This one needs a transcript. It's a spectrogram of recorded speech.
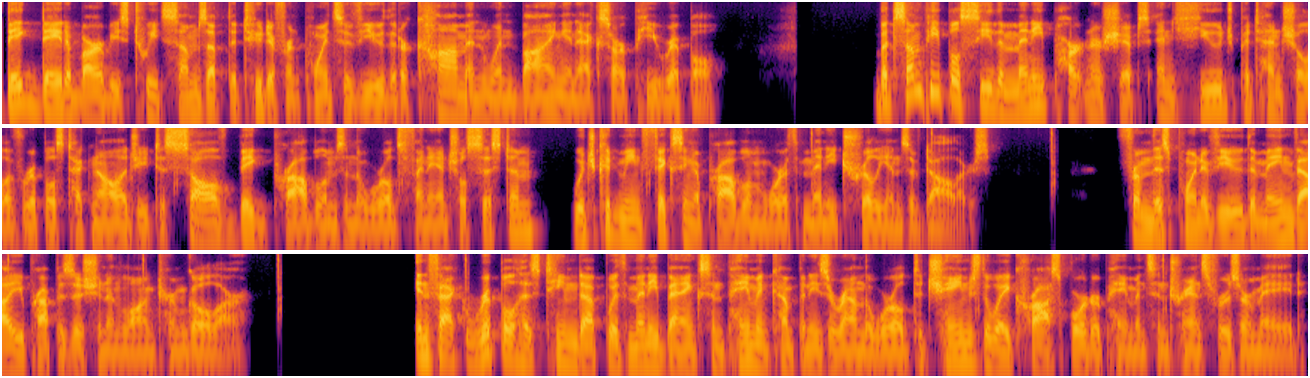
Big Data Barbie's tweet sums up the two different points of view that are common when buying an XRP Ripple. But some people see the many partnerships and huge potential of Ripple's technology to solve big problems in the world's financial system, which could mean fixing a problem worth many trillions of dollars. From this point of view, the main value proposition and long-term goal are in fact, Ripple has teamed up with many banks and payment companies around the world to change the way cross-border payments and transfers are made.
